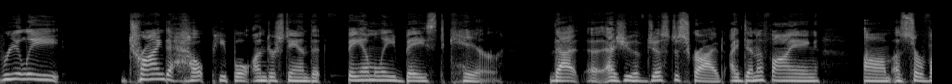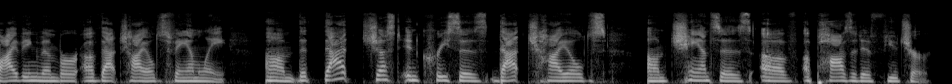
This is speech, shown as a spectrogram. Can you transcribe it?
really trying to help people understand that family based care, that uh, as you have just described, identifying um, a surviving member of that child's family, um, that that just increases that child's um, chances of a positive future.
